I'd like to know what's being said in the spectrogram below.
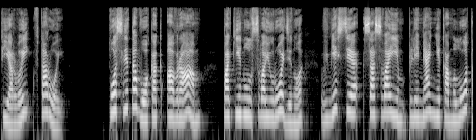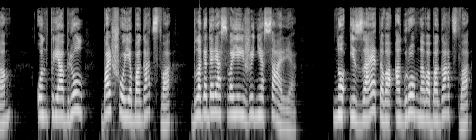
1, 2. После того, как Авраам покинул свою родину вместе со своим племянником Лотом он приобрел большое богатство благодаря своей жене Саре. Но из-за этого огромного богатства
